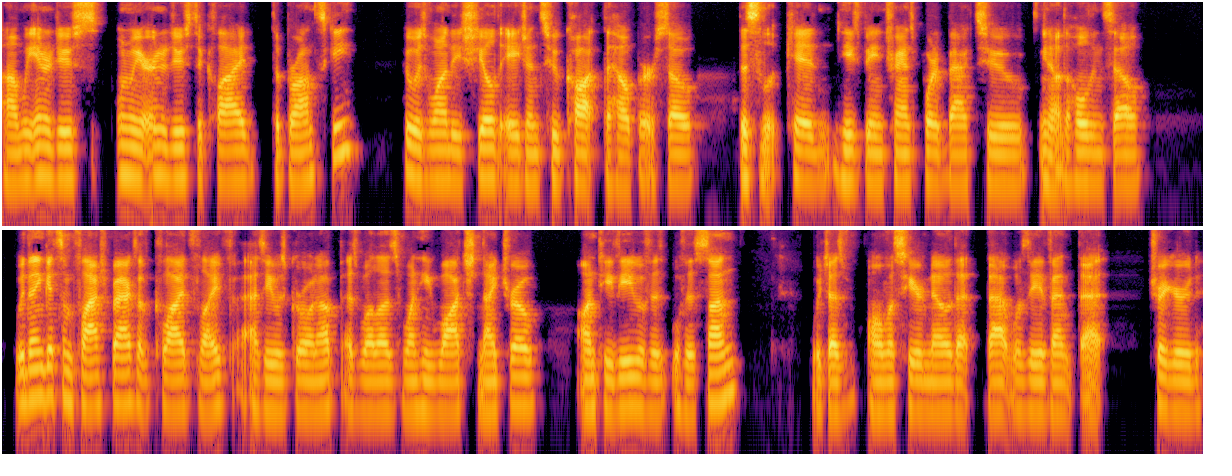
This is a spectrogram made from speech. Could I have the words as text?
uh, we introduce when we are introduced to Clyde Dobronsky, who is one of these shield agents who caught the Helper. So this kid, he's being transported back to you know the holding cell. We then get some flashbacks of Clyde's life as he was growing up, as well as when he watched Nitro on TV with his, with his son, which, as all of us here know, that that was the event that triggered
